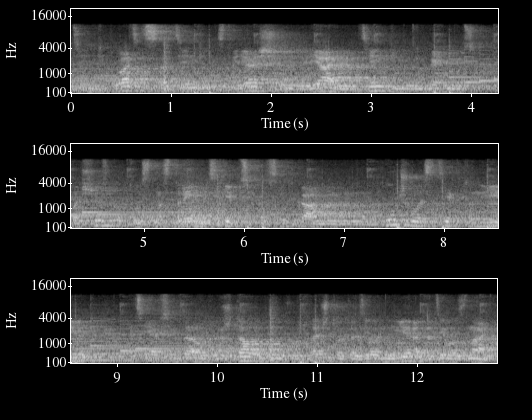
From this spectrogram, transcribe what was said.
деньги платятся, деньги настоящие, реальные деньги, не какая-нибудь фальшивка, то есть настроение скептиков слегка улучшилось тех, кто не верит, хотя я всегда убеждал и буду утверждать, что это дело не веры, это дело знания.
